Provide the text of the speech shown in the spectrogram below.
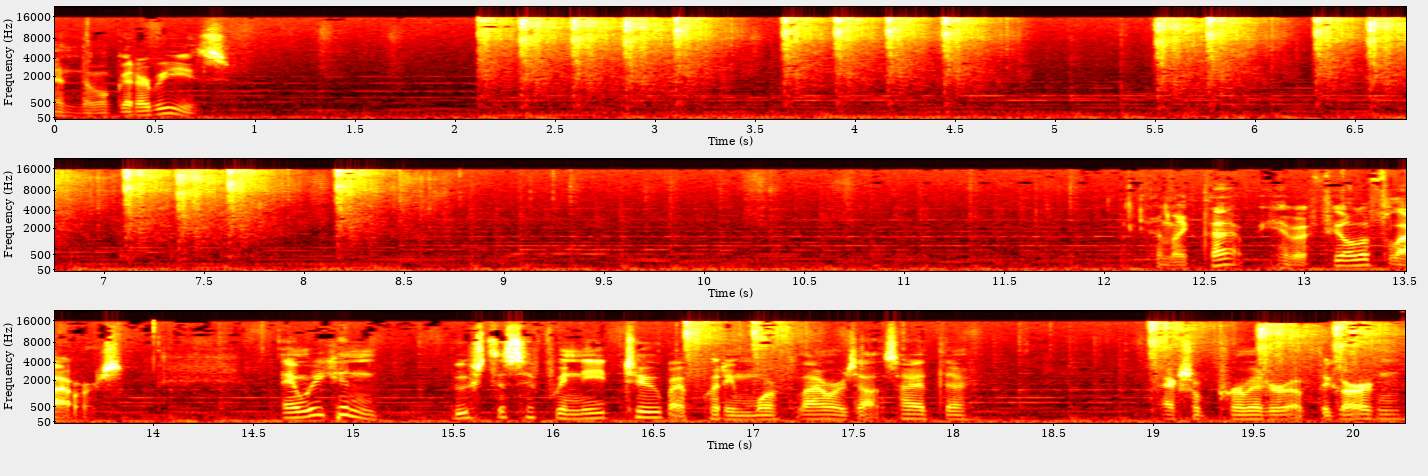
and then we'll get our bees. And like that, we have a field of flowers. And we can boost this if we need to by putting more flowers outside the actual perimeter of the garden.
